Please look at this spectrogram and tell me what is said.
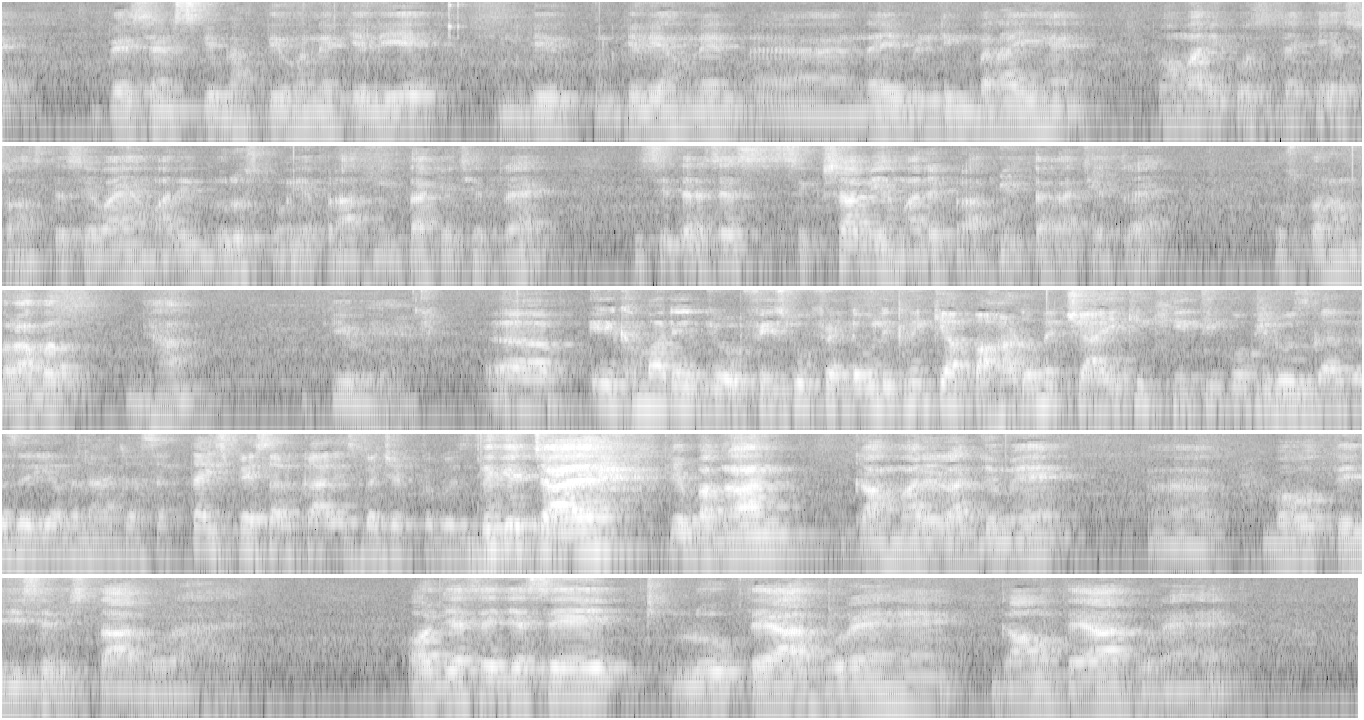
पेशेंट्स की भर्ती होने के लिए। उनकी, उनके लिए हमने नई बिल्डिंग बनाई है। तो हमारी कोशिश है कि ये स्वास्थ्य सेवाएँ हमारी दुरुस्त हों प्राथमिकता के क्षेत्र हैं। इसी तरह से शिक्षा भी हमारे प्राथमिकता का क्षेत्र है। उस पर हम बराबर ध्यान किए हुए हैं। एक हमारे जो फेसबुक फ्रेंड है, वो लिख रहे हैं क्या पहाड़ों में चाय की खेती को भी रोज़गार का ज़रिया बनाया जा सकता है। इस पे सरकार इस बजट पे कुछ देखिए, चाय के बागान का हमारे राज्य में बहुत तेज़ी से विस्तार हो रहा है। और जैसे जैसे लोग तैयार हो रहे हैं, गाँव तैयार हो रहे हैं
